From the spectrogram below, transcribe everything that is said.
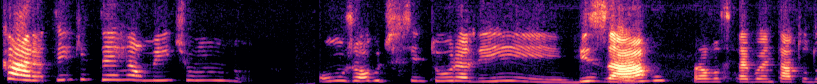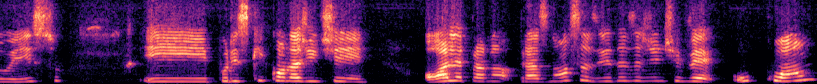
Cara, tem que ter realmente um, um jogo de cintura ali bizarro é. para você aguentar tudo isso. E por isso que quando a gente olha para no, as nossas vidas, a gente vê o quão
